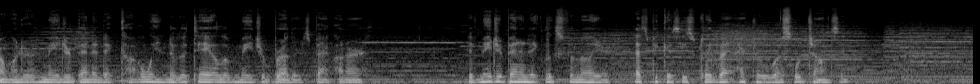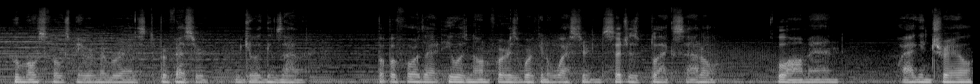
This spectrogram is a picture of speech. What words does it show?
I wonder if Major Benedict caught wind of the tale of Major Brothers back on Earth. If Major Benedict looks familiar, that's because he's played by actor Russell Johnson, who most folks may remember as the Professor from Gilligan's Island. But before that, he was known for his work in westerns such as Black Saddle, Lawman, Wagon Train,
